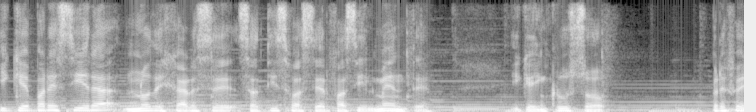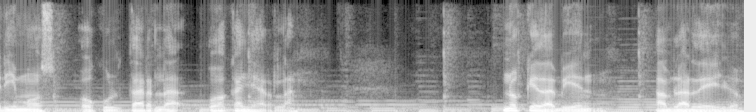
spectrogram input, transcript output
y que pareciera no dejarse satisfacer fácilmente y que incluso preferimos ocultarla o acallarla. No queda bien hablar de ello.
